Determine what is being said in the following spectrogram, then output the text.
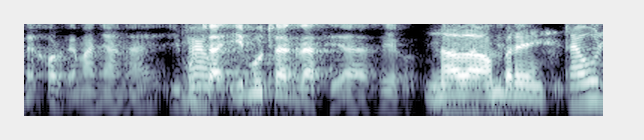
mejor que mañana ¿eh? y muchas y muchas gracias Diego. Nada gracias. hombre. Raúl.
